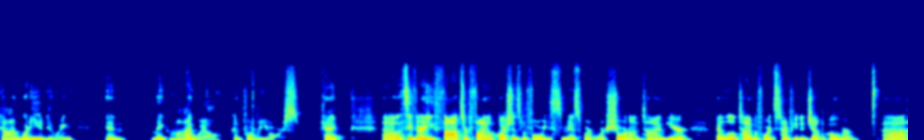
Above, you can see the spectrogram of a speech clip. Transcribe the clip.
God, what are you doing? And make my will conform to yours. Okay. Uh, let's see if there are any thoughts or final questions before we dismiss. We're, we're short on time here. Got a little time before it's time for you to jump over. Uh,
